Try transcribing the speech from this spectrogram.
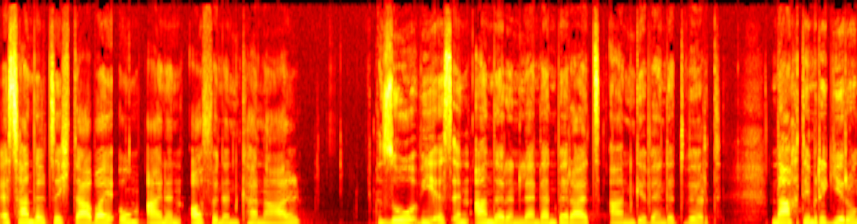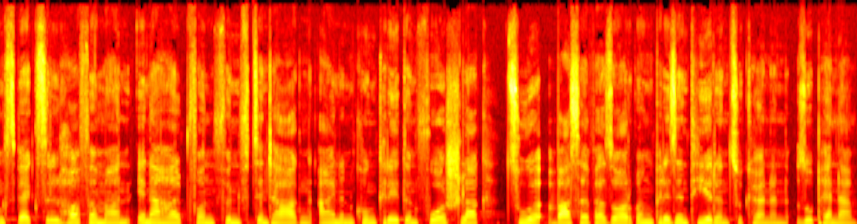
Es handelt sich dabei um einen offenen Kanal, so wie es in anderen Ländern bereits angewendet wird. Nach dem Regierungswechsel hoffe man, innerhalb von 15 Tagen einen konkreten Vorschlag zur Wasserversorgung präsentieren zu können, so Penner.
